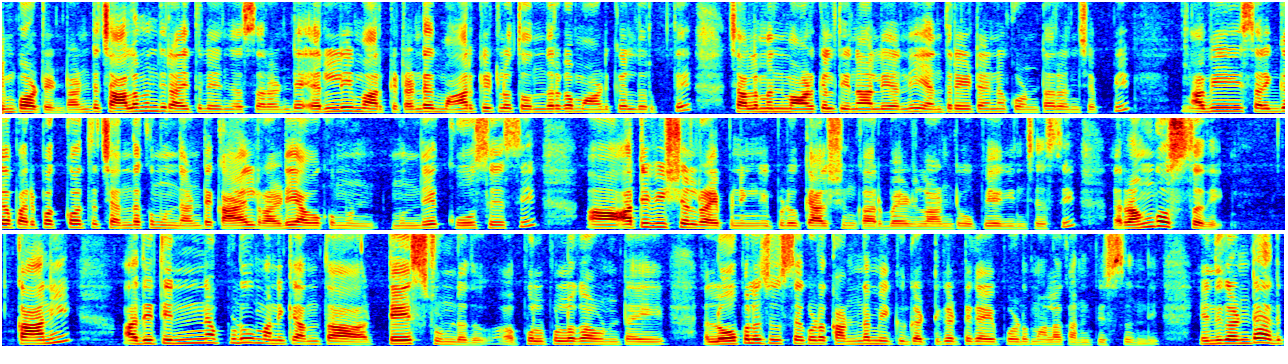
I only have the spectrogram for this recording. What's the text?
ఇంపార్టెంట్ అంటే చాలామంది రైతులు ఏం చేస్తారంటే ఎర్లీ మార్కెట్ అంటే మార్కెట్లో తొందరగా మామిడికాయలు దొరికితే చాలామంది మామిడికాయలు తినాలి అని ఎంత రేట్ అయినా కొంటారని చెప్పి అవి సరిగ్గా పరిపక్వత చెందకముందు అంటే కాయలు రెడీ అవ్వకముందే ముందే కోసేసి ఆర్టిఫిషియల్ రైపనింగ్ ఇప్పుడు కాల్షియం కార్బైడ్ లాంటివి ఉపయోగించేసి రంగు వస్తుంది. కానీ అది తిన్నప్పుడు మనకి అంత టేస్ట్ ఉండదు. పులుపులుగా ఉంటాయి. లోపల చూస్తే కూడా కండ మీకు గట్టి గట్టిగా అయిపోవడం అలా కనిపిస్తుంది. ఎందుకంటే అది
